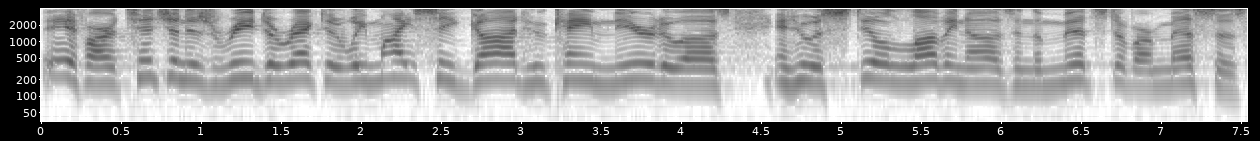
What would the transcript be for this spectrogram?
if our attention is redirected, we might see God who came near to us and who is still loving us in the midst of our messes,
